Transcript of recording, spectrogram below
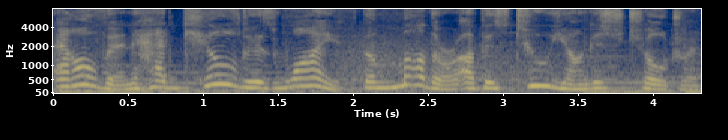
Alvin had killed his wife, the mother of his two youngest children.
